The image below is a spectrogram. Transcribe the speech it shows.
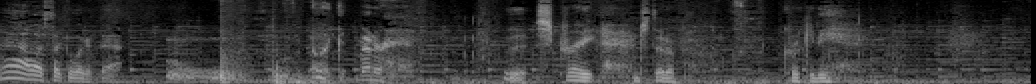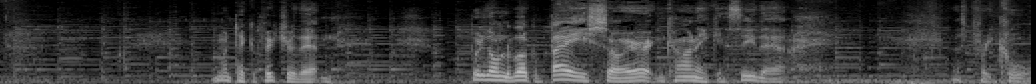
Now let's take a look at that. I like it better with it straight instead of crookedy. I'm gonna take a picture of that and put it on the book of face so Eric and Connie can see that. That's pretty cool.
